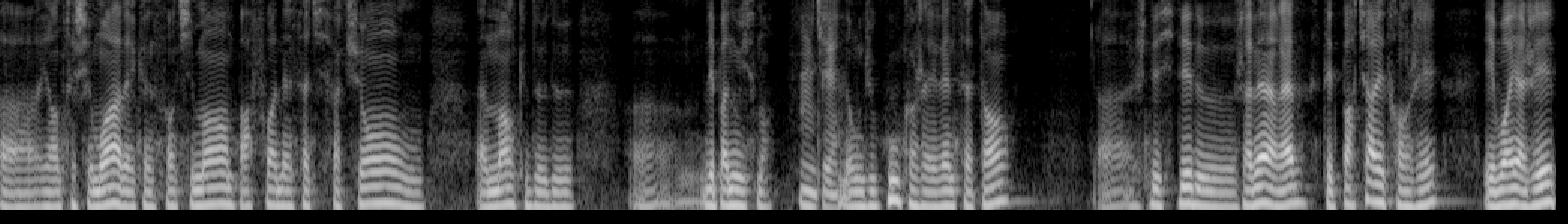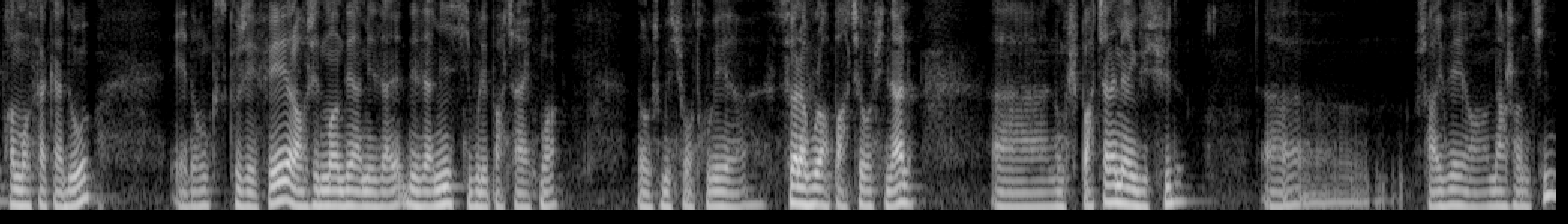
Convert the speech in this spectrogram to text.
et rentrer chez moi avec un sentiment parfois d'insatisfaction ou un manque de, d'épanouissement. Donc du coup, quand j'avais 27 ans, de... J'avais un rêve, c'était de partir à l'étranger et voyager, prendre mon sac à dos. Et donc, ce que j'ai fait, alors j'ai demandé à mes, des amis s'ils voulaient partir avec moi. Donc, je me suis retrouvé euh, seul à vouloir partir au final. Euh, donc, je suis parti en Amérique du Sud. Euh, je suis arrivé en Argentine.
